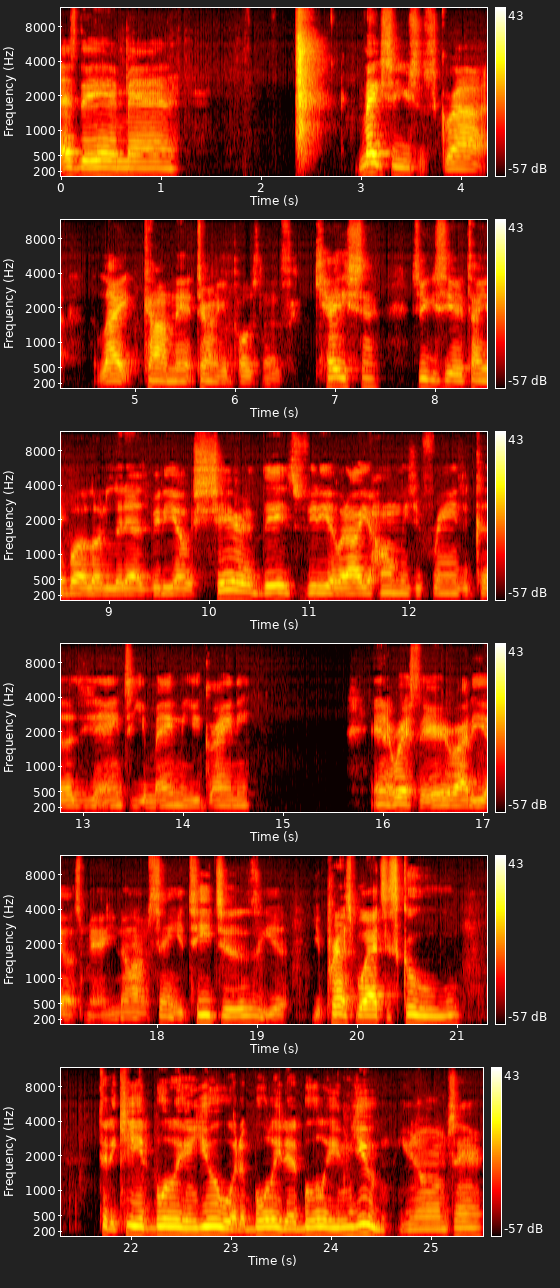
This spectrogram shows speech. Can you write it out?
that's the end, man. Make sure you subscribe, like, comment, turn on your post notification so you can see every time your boy upload a little ass video. Share this video with all your homies, your friends, your cousins, your auntie, your mammy, your granny, and the rest of everybody else, man. You know what I'm saying? Your teachers, your your principal at your school, to the kid bullying you or the bully that bullying you. You know what I'm saying?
